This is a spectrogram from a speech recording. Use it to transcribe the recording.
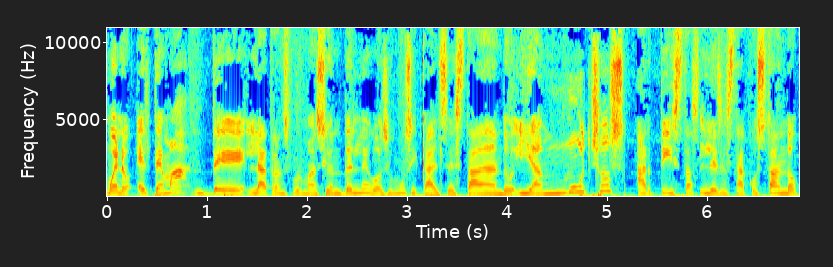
Bueno, el tema de la transformación del negocio musical se está dando y a muchos artistas les está costando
